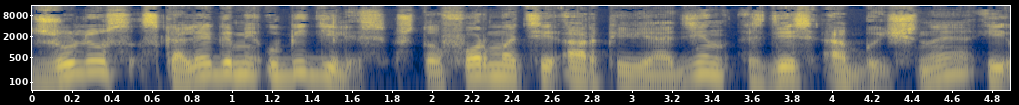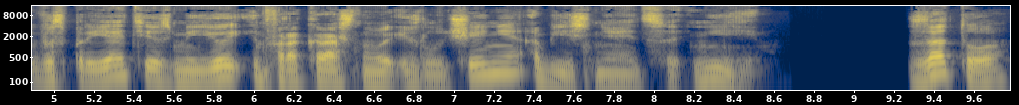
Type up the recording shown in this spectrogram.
Джулиус с коллегами убедились, что форма TRPV1 здесь обычная, и восприятие змеей инфракрасного излучения объясняется не им. Зато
